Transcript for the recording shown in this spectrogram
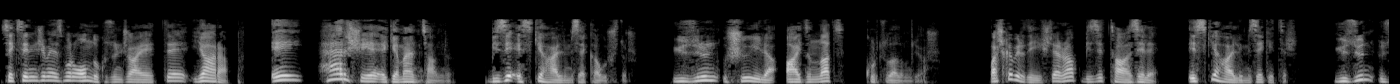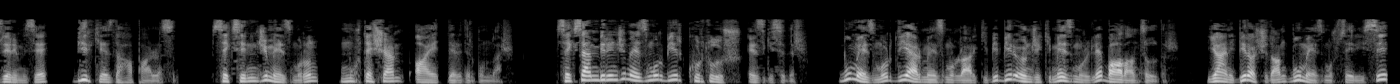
80. mezmur 19. ayette Ya Rab, ey her şeye egemen Tanrı, bizi eski halimize kavuştur. Yüzünün ışığıyla aydınlat, kurtulalım diyor. Başka bir deyişle Rab bizi tazele, eski halimize getir. Yüzün üzerimize bir kez daha parlasın. 80. mezmurun muhteşem ayetleridir bunlar. 81. mezmur bir kurtuluş ezgisidir. Bu mezmur diğer mezmurlar gibi bir önceki mezmur ile bağlantılıdır. Yani bir açıdan bu mezmur serisi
